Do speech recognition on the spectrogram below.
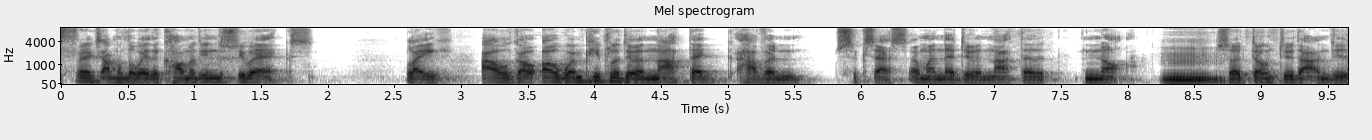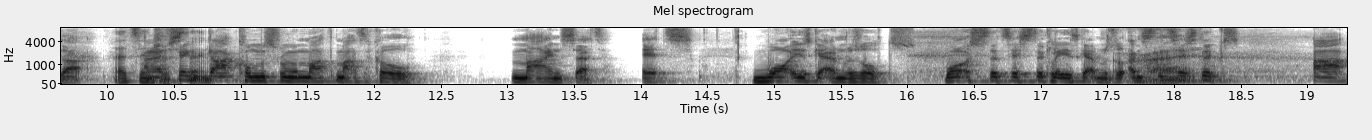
for example, the way the comedy industry works, like I'll go, oh, when people are doing that, they're having success, and when they're doing that, they're not. Mm. So don't do that and do that. That's And I think that comes from a mathematical mindset. It's what is getting results, what statistically is getting results, and statistics at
